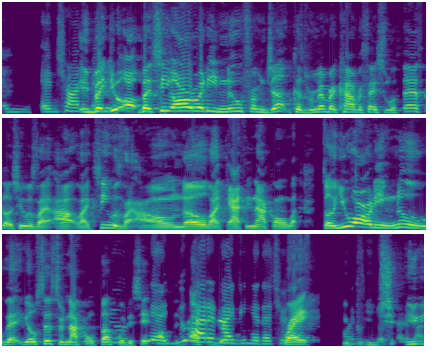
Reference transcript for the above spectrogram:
and, and trying to but you but she already knew from jump because remember conversation with Fezco she was like I, like she was like I don't know like Cassie not gonna so you already knew that your sister's not gonna fuck you, with the shit yeah you had an idea that your right? you, you,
